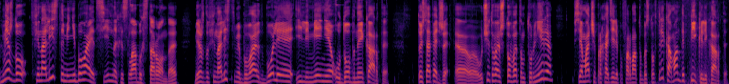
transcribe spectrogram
Между финалистами не бывает сильных и слабых сторон, да? Между финалистами бывают более или менее удобные карты. То есть, опять же, э, учитывая, что в этом турнире все матчи проходили по формату Best of 3, команды пикали карты.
